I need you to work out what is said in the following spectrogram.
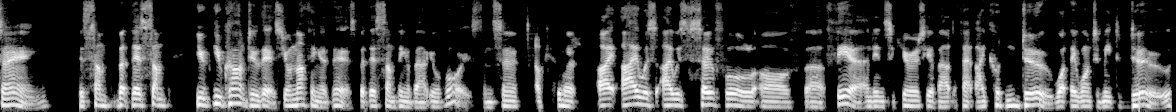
saying there's some, but there's some. You you can't do this. You're nothing at this. But there's something about your voice, and so okay. you know, I, I was I was so full of uh, fear and insecurity about the fact I couldn't do what they wanted me to do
